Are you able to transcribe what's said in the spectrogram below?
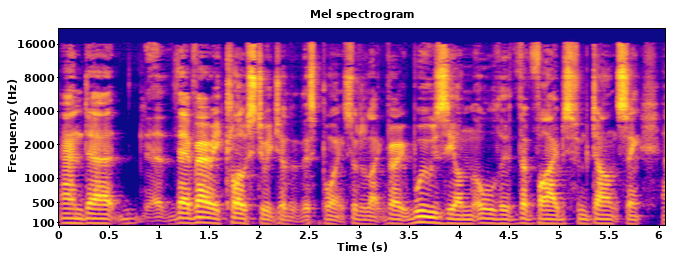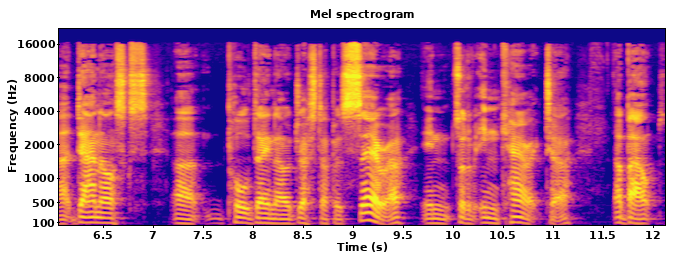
and uh, they're very close to each other at this point, sort of like very woozy on all the, the vibes from dancing. Uh, Dan asks uh, Paul Dano, dressed up as Sarah, in sort of in character, about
